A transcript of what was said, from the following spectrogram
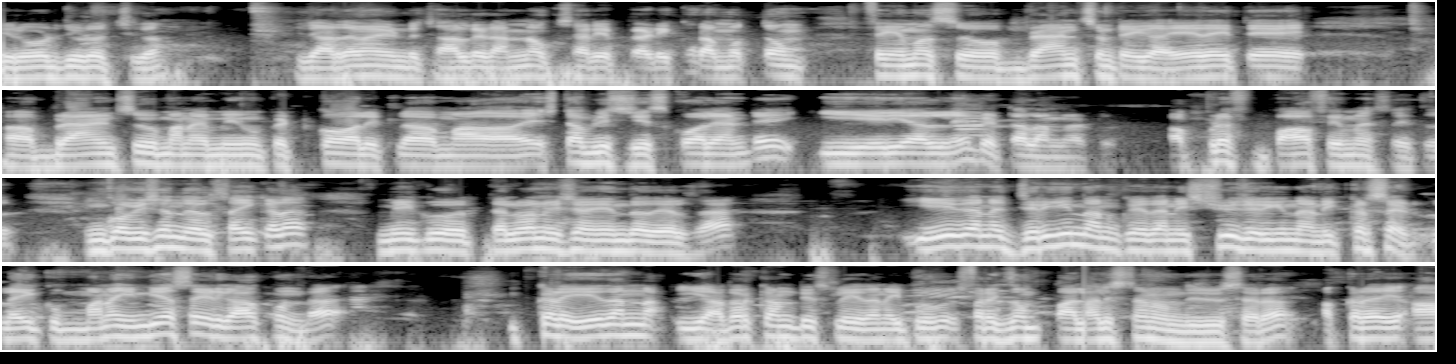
ఈ రోడ్ చూడొచ్చుగా. ఇది అర్థమై ఉండొచ్చు ఆల్రెడీ అన్న ఒకసారి చెప్పాడు. ఇక్కడ మొత్తం ఫేమస్ బ్రాండ్స్ ఉంటాయి కదా ఏదైతే బ్రాండ్స్ మన మేము పెట్టుకోవాలి ఇట్లా మా ఎస్టాబ్లిష్ చేసుకోవాలి అంటే ఈ ఏరియాలనే పెట్టాలన్నట్టు. అప్పుడే బాగా ఫేమస్ అవుతుంది. ఇంకో విషయం తెలుసా? ఇక్కడ మీకు తెలియని విషయం ఏందో తెలుసా? ఏదైనా జరిగింది అనుకో ఏదైనా ఇష్యూ జరిగిందండి ఇక్కడ సైడ్ లైక్ మన ఇండియా సైడ్ కాకుండా ఇక్కడ ఏదన్నా ఈ అదర్ కంట్రీస్లో ఏదైనా ఇప్పుడు ఫర్ ఎగ్జాంపుల్ పాకిస్తాన్ ఉంది చూసారా? అక్కడ ఆ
